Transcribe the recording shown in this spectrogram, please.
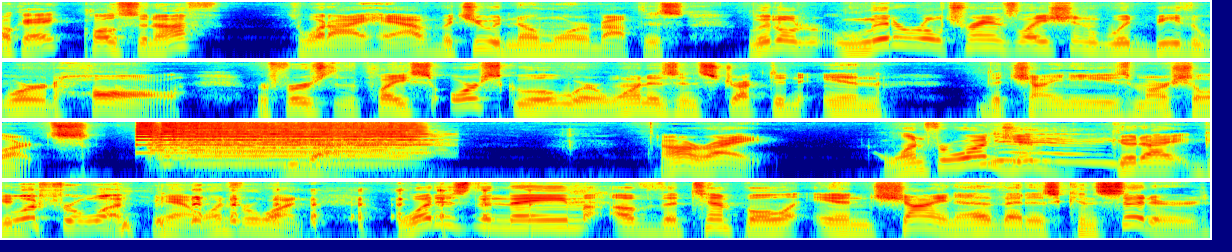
Okay, close enough. It's what I have, but you would know more about this. Little literal translation would be the word hall. Refers to the place or school where one is instructed in the Chinese martial arts. You got it. All right. One for one, Jim. Good I good One for one? Yeah, one for one. what is the name of the temple in China that is considered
